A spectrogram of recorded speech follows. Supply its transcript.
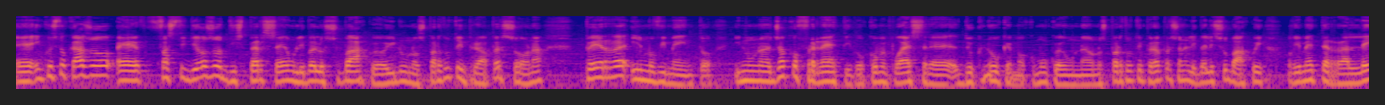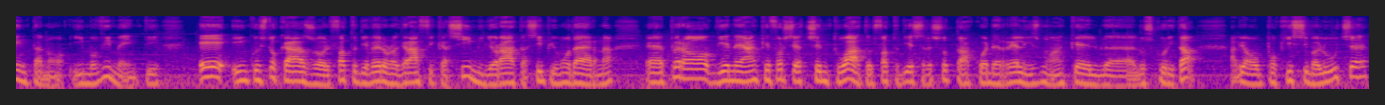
In questo caso è fastidioso di per sé un livello subacqueo in uno sparatutto in prima persona persona per il movimento. In un gioco frenetico come può essere Duke Nukem o comunque un, uno sparatutto in prima persona, i livelli subacquei ovviamente rallentano i movimenti e in questo caso il fatto di avere una grafica sì migliorata, sì più moderna, eh, però viene anche forse accentuato il fatto di essere sott'acqua nel realismo anche il, l'oscurità. Abbiamo pochissima luce,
